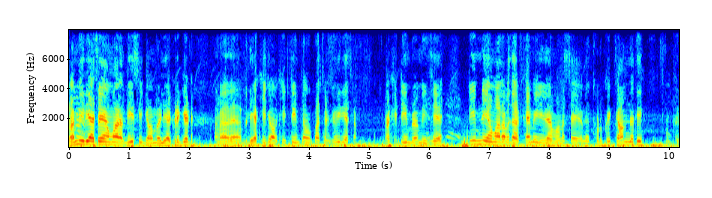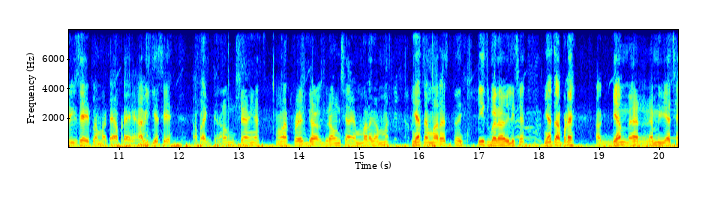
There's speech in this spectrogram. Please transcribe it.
રમી રહ્યા છે અમારા દેશી ગામડિયા ક્રિકેટ અને બધી આખી જો આખી ટીમ તમે પાછળ જોઈ રહ્યા છો. આખી ટીમ રમી છે. ટીમ નહીં, અમારા બધા ફેમિલીના માણસ છે, એટલે થોડું કંઈ કામ નથી. ફ્રી છે એટલા માટે આપણે આવી ગયા છે. આપણા ગ્રાઉન્ડ છે અહીંયા. અમારા ગ્રાઉન્ડ છે, અંબાડા ગામમાં. ત્યાં જ અમારે પીચ બનાવેલી છે. ત્યાં જ આપણે આ ગેમ રમી ગયા છે.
